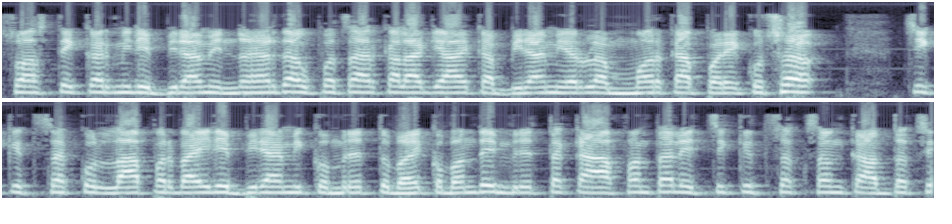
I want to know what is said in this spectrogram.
स्वास्थ्य कर्मीले बिरामी नहेर्दा उपचारका लागि आएका बिरामीहरूलाई मर्का परेको छ। चिकित्सकको लापरवाहीले बिरामीको मृत्यु भएको भन्दै मृतकका आफन्तले चिकित्सक संघका अध्यक्ष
